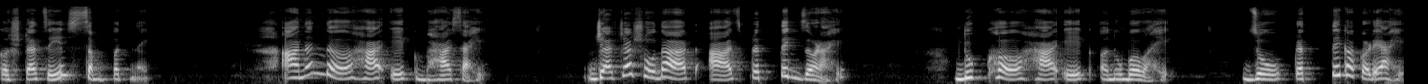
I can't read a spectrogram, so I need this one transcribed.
कष्टाचे संपत नाही. आनंद हा एक भास आहे ज्याच्या शोधात आज प्रत्येक जण आहे. दुःख हा एक अनुभव आहे जो प्रत्येकाकडे आहे.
